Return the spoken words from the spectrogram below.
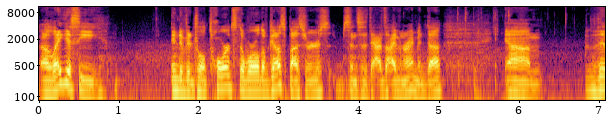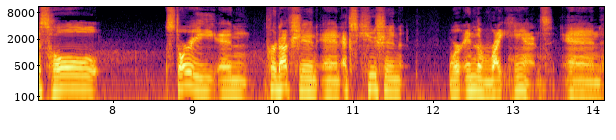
a legacy individual towards the world of Ghostbusters, since his dad's Ivan Reitman, duh, um, this whole story and production and execution were in the right hands. And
